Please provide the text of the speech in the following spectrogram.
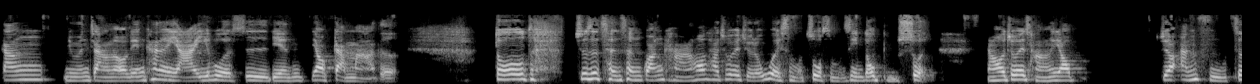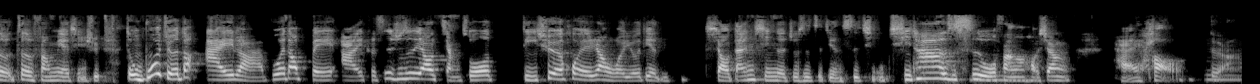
刚你们讲的，连看个牙医或者是连要干嘛的。”都就是层层关卡，然后他就会觉得为什么做什么事情都不顺，然后就会常常要就要安抚这这方面的情绪。我不会觉得到哀啦，不会到悲哀，可是就是要讲说，的确会让我有点小担心的，就是这件事情。其他的事我反而好像还好，对啊。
